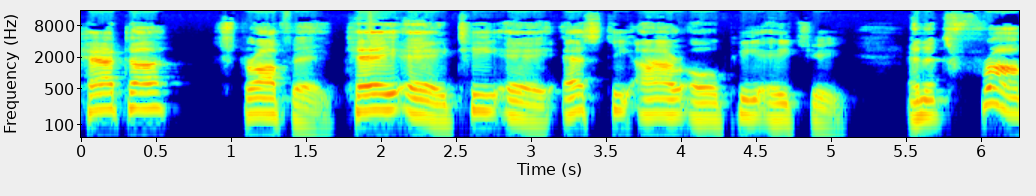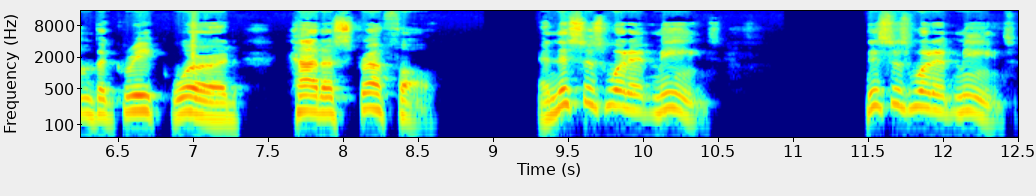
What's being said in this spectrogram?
Catastrophe. K A T A S T R O P H E. And it's from the Greek word katastropho, and this is what it means. This is what it means.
